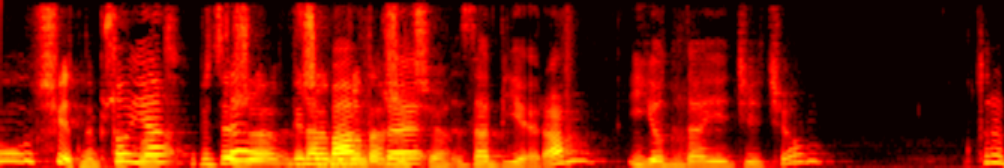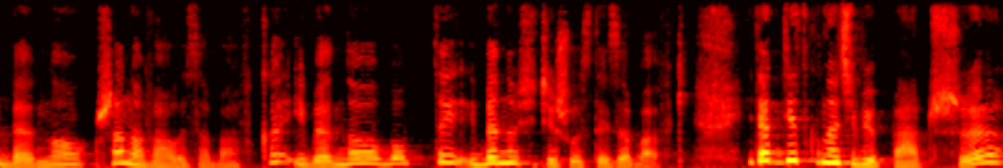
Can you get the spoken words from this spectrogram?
o, świetny to przykład. ja Widzę, że wiesz, jak wygląda życie. zabieram i oddaję dzieciom, które będą szanowały zabawkę i będą, bo tej, i będą się cieszyły z tej zabawki. I tak dziecko na ciebie patrzy,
